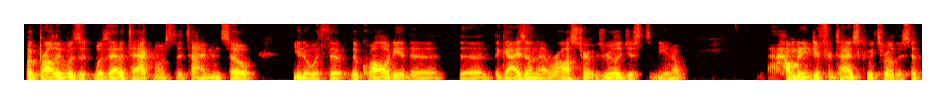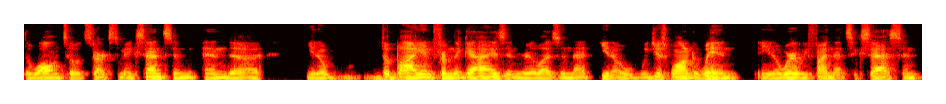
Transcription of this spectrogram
but probably was was at attack most of the time. And so, you know, with the the quality of the the the guys on that roster, it was really just you know how many different times can we throw this at the wall until it starts to make sense? And and uh, you know the buy-in from the guys and realizing that you know we just wanted to win you know where do we find that success? And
